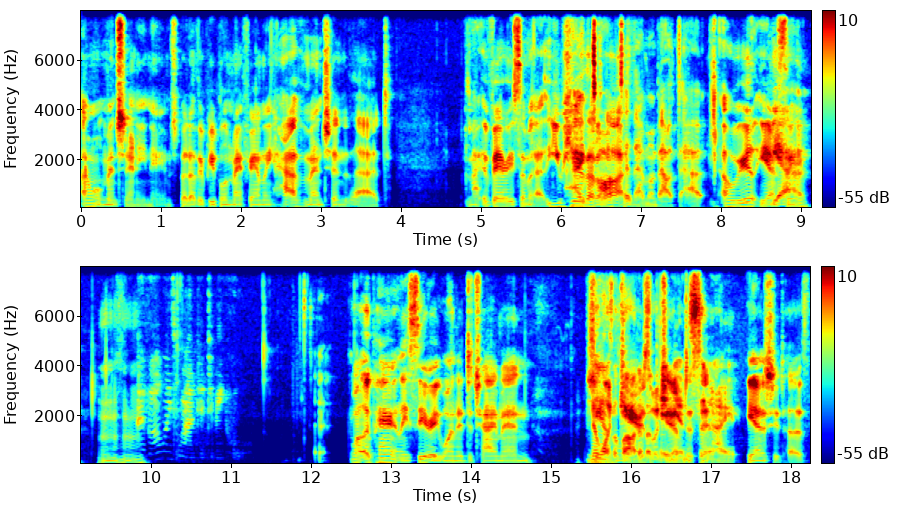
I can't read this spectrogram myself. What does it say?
I won't mention any names, but other people in my family have mentioned that. V- Very similar. You hear I that a lot. to them about that. Oh, really? Yeah. Yeah. see? Mm-hmm. I've always wanted to be cool. Well, apparently Siri wanted to chime in. She has a lot of opinions tonight. Yeah, she does.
